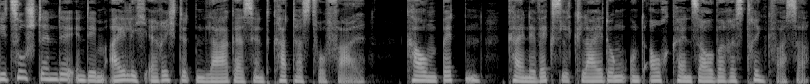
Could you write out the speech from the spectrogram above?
Die Zustände in dem eilig errichteten Lager sind katastrophal. Kaum Betten, keine Wechselkleidung und auch kein sauberes Trinkwasser.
